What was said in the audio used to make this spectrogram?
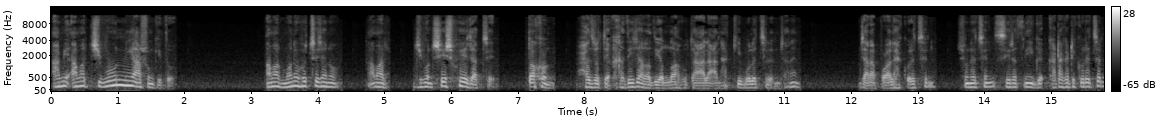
আমি আমার জীবন নিয়ে আশঙ্কিত। আমার মনে হচ্ছে যেন আমার জীবন শেষ হয়ে যাচ্ছে। তখন হজরতে খাদিজা রদি আল্লাহ আনহা কি বলেছিলেন জানেন? যারা পড়ালেখা করেছেন, শুনেছেন, সিরাত নিয়ে ঘাটাঘাটি করেছেন,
